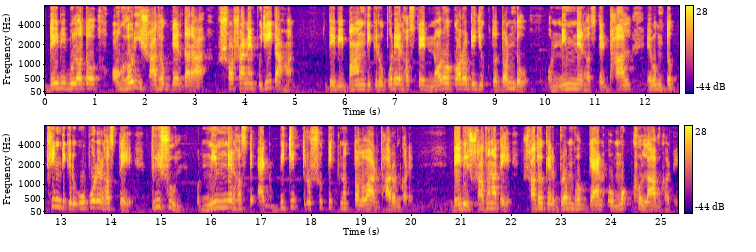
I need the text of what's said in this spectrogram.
দেবী মূলত অঘরী সাধকদের দ্বারা শ্মশানে পূজিতা হন। দেবী বাম দিকের উপরের হস্তে নরকরটিযুক্ত দণ্ড ও নিম্নের হস্তে ঢাল এবং দক্ষিণ দিকের উপরের হস্তে ত্রিশূল ও নিম্নের হস্তে এক বিচিত্র সুতীক্ষ্ণ তলোয়ার ধারণ করেন। দেবীর সাধনাতে সাধকের ব্রহ্ম জ্ঞান ও মোক্ষ লাভ ঘটে।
